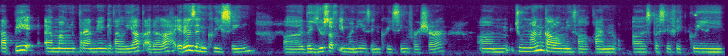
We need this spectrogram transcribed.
Tapi emang tren yang kita lihat adalah it is increasing, uh, the use of e-money is increasing for sure. Um, cuman kalau misalkan uh, specifically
